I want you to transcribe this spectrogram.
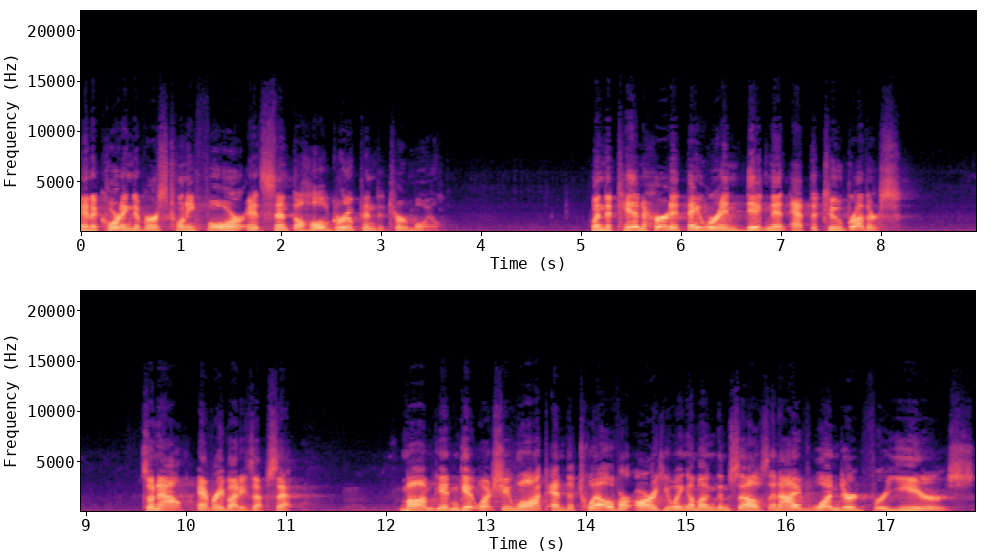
And according to verse 24, it sent the whole group into turmoil. When the ten heard it, they were indignant at the two brothers. So now everybody's upset. Mom didn't get what she want, and the 12 are arguing among themselves. And I've wondered for years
